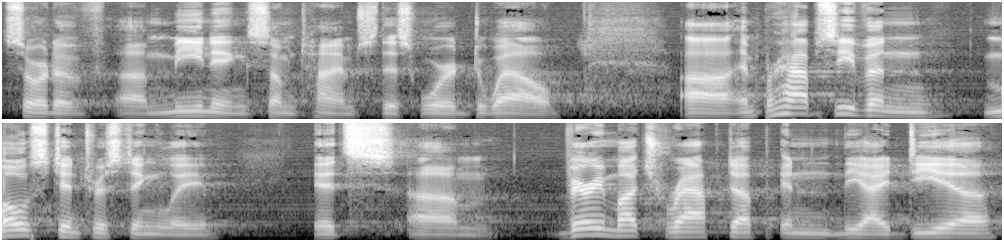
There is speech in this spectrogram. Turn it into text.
sort of uh, meaning sometimes this word dwell. Uh, and perhaps even most interestingly, it's um, very much wrapped up in the idea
